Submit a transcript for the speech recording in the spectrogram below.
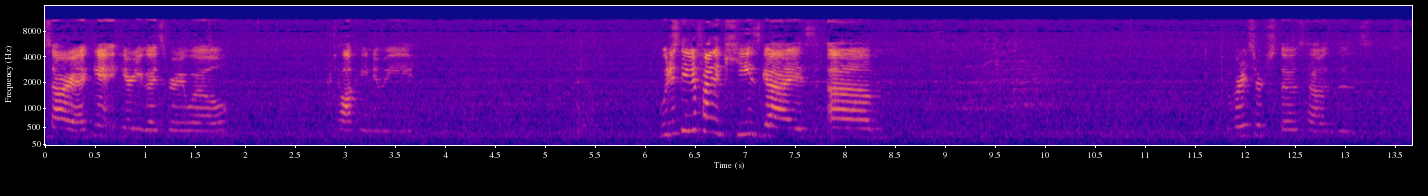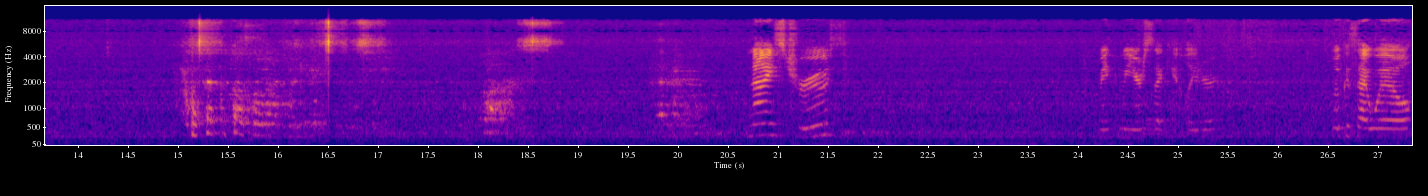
Sorry, I can't hear you guys very well. You're talking to me. We just need to find the keys, guys. Um, we've already searched those houses. What's that the puzzle? Nice, Truth. Make me your second leader. Lucas, I will.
